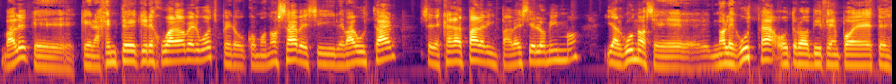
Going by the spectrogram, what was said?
¿vale? Que, que la gente quiere jugar a Overwatch, pero como no sabe si le va a gustar, se descarga el Paladin para ver si es lo mismo. Y a algunos eh, no les gusta, otros dicen, pues este,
